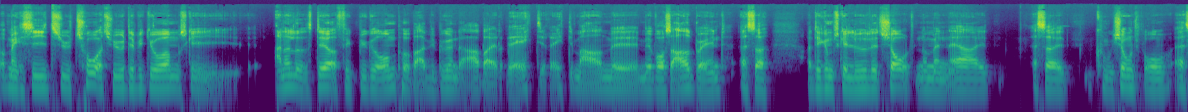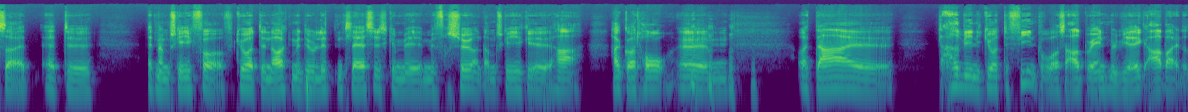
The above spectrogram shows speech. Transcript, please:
og man kan sige, 2022, det vi gjorde måske anderledes der, og fik bygget ovenpå, var, at vi begyndte at arbejde rigtig, rigtig meget med, med vores eget brand. Altså, og det kan måske lyde lidt sjovt, når man er et, altså et kommunikationsbureau, altså at, at, øh, at man måske ikke får, gjort det nok, men det er jo lidt den klassiske med, med frisøren, der måske ikke øh, har, har godt hår. øhm, og der, øh, der havde vi egentlig gjort det fint på vores eget brand, men vi havde ikke arbejdet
